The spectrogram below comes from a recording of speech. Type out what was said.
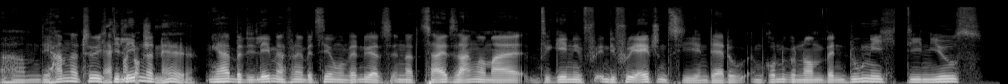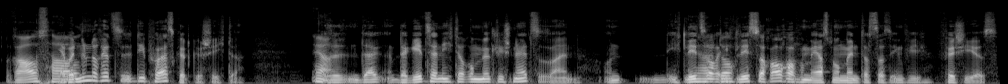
Ähm, die haben natürlich, Merkt die leben schnell. Ja, aber die leben ja von der Beziehung. Und wenn du jetzt in der Zeit, sagen wir mal, wir gehen in, in die Free Agency, in der du im Grunde genommen, wenn du nicht die News raushaust. Ja, aber nimm doch jetzt die Prescott-Geschichte. Ja. Also da, da geht es ja nicht darum, möglichst schnell zu sein. Und ich lese ja, auch, doch. ich lese doch auch auf dem ersten Moment, dass das irgendwie fishy ist.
